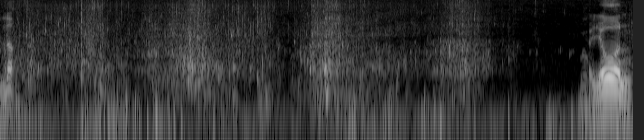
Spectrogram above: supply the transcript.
Wala. Ayun.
